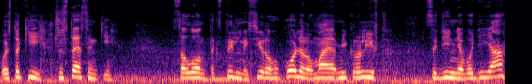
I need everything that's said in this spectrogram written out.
Ось такий чистесенький салон текстильний сірого кольору, має мікроліфт сидіння водія,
